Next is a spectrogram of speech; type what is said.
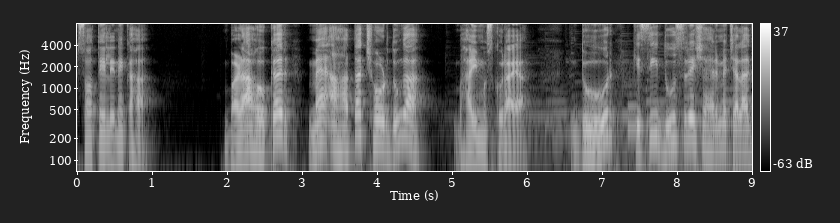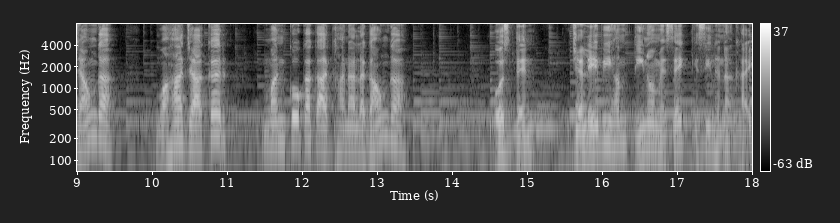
सौतेले ने कहा, बड़ा होकर मैं अहाता छोड़ दूँगा। भाई मुस्कुराया, दूर किसी दूसरे शहर में चला जाऊँगा। वहाँ जाकर मनकों का कारखाना लगाऊँगा। उस दिन जलेबी हम तीनों में से किसी ने न खाई।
